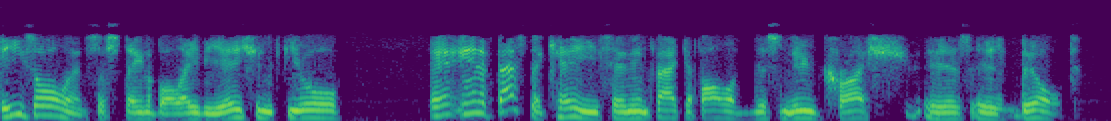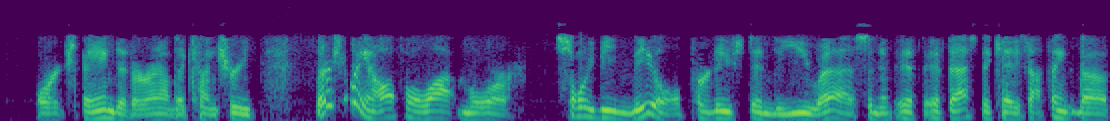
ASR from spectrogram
diesel and sustainable aviation fuel. And, and if that's the case, and in fact, if all of this new crush is is built or expanded around the country, there's going to be an awful lot more soybean meal produced in the U.S. And if, if, if that's the case, I think the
